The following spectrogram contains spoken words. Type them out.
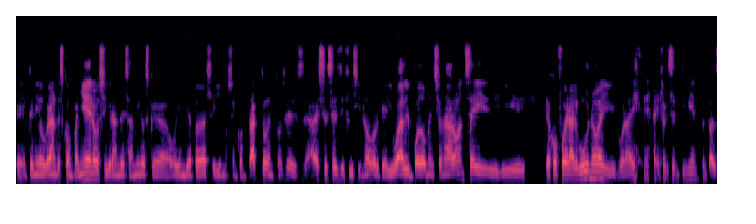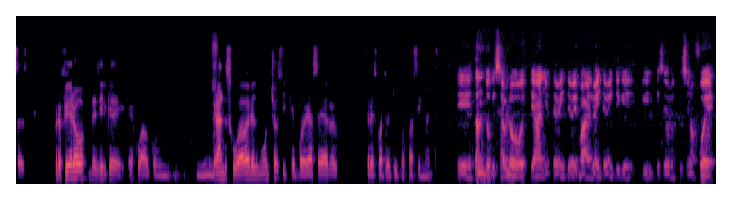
he tenido grandes compañeros y grandes amigos que hoy en día todavía seguimos en contacto, entonces a veces es difícil, ¿no? Porque igual puedo mencionar 11 y, dejo fuera alguno y por ahí hay resentimiento, entonces prefiero decir que he jugado con grandes jugadores, muchos, y que podría ser tres, cuatro equipos fácilmente. Eh, tanto que se habló este año, este 20, el 2020 que, que, se, que, se, nos fue,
